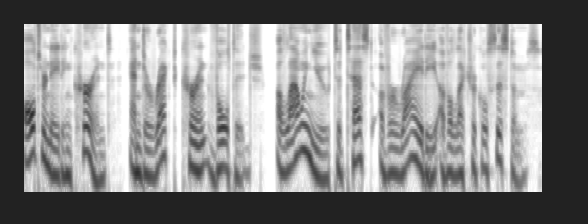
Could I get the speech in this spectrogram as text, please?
alternating current and direct current voltage, allowing you to test a variety of electrical systems.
